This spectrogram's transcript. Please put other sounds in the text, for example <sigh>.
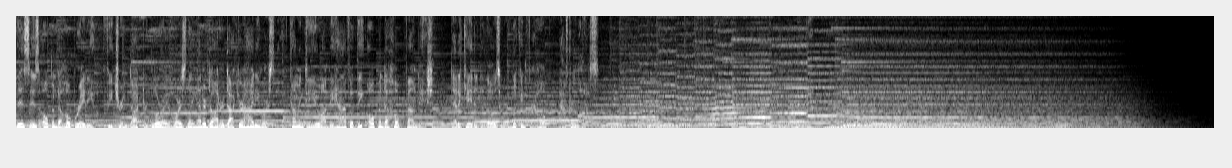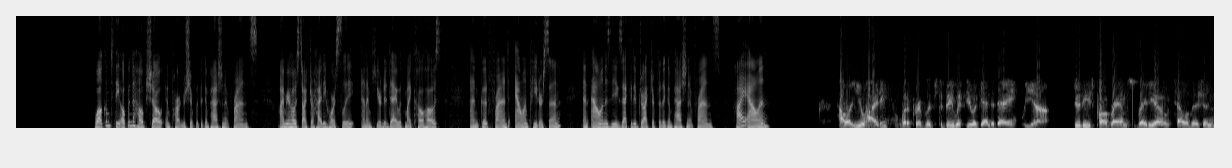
This is Open to Hope Radio, featuring Dr. Gloria Horsley and her daughter, Dr. Heidi Horsley, coming to you on behalf of the Open to Hope Foundation, dedicated to those who are looking for hope after loss. Welcome to the Open to Hope show in partnership with the Compassionate Friends. I'm your host, Dr. Heidi Horsley, and I'm here today with my co host and good friend, Alan Pedersen. And Alan is the executive director for the Compassionate Friends. Hi, Alan. How are you, Heidi? What a privilege to be with you again today. We uh, do these programs, radio, television,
